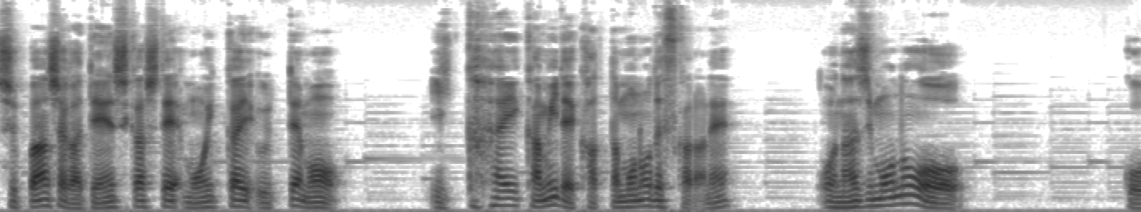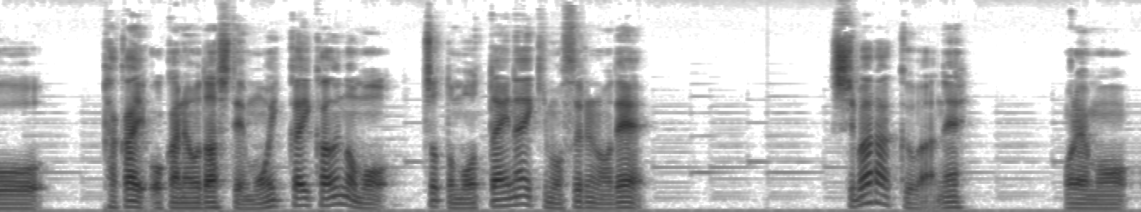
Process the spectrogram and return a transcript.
う出版社が電子化してもう一回売っても一回紙で買ったものですからね同じものをこう高いお金を出してもう一回買うのもちょっともったいない気もするのでしばらくはね俺も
